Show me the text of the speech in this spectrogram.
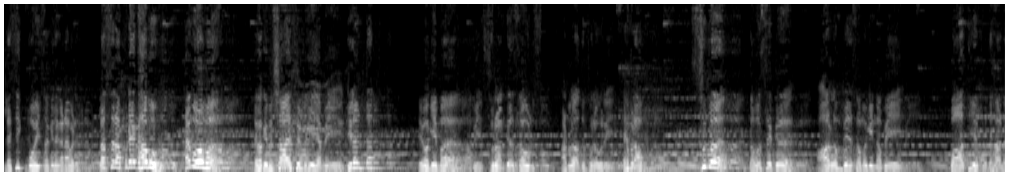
ක්ලාසික් බොයි සංගීත කණ්ඩායමට ලස්සන අපුඩයක් ගහමු හැමෝම. ඒ වගේම ෂා FM ගේ අපේ ඩිලන්ටත් ඒ වගේම අපේ සුරංග සවුන්ඩ්ස් අනුරාධපුරවරේ එහෙමනම් සුබ දවසක ආරම්භය සමගින් අපේ භාතිය ප්‍රධාන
